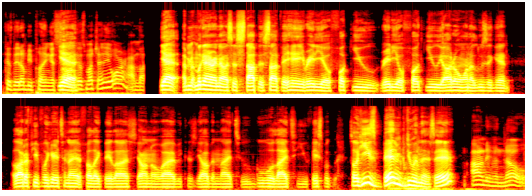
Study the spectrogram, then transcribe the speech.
because they don't be playing his songs Yeah. as much anymore. I'm not. Yeah, I'm, I'm looking at it right now. It says, "Stop it, stop it." Hey, radio, fuck you. Radio, fuck you. Y'all don't want to lose again. A lot of people here tonight felt like they lost. Y'all know why? Because y'all been lied to. Google lied to you. Facebook. So he's been doing this, eh? I don't even know.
